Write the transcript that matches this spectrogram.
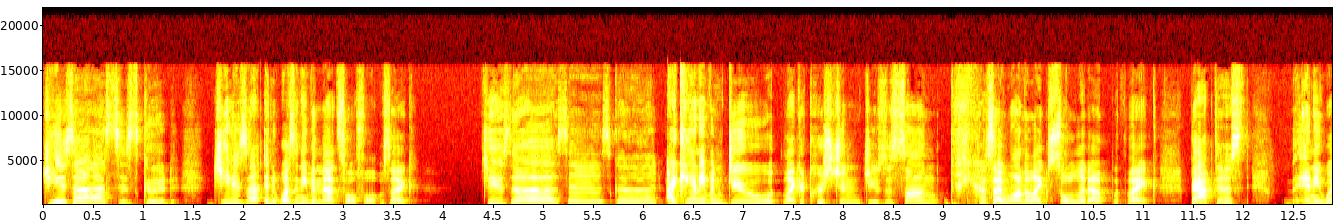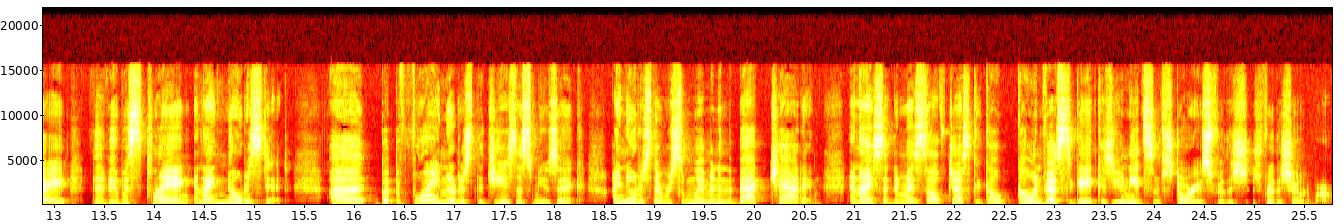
Jesus is good, Jesus, and it wasn't even that soulful. It was like, Jesus is good. I can't even do like a Christian Jesus song because I want to like soul it up with like Baptist. Anyway, it was playing and I noticed it. Uh, but before I noticed the Jesus music, I noticed there were some women in the back chatting, and I said to myself, "Jessica, go go investigate because you need some stories for the sh- for the show tomorrow."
